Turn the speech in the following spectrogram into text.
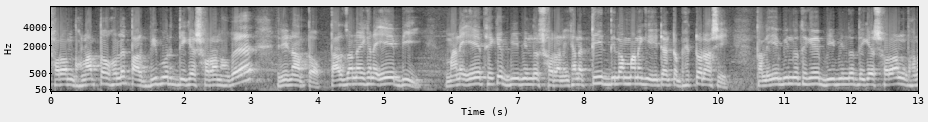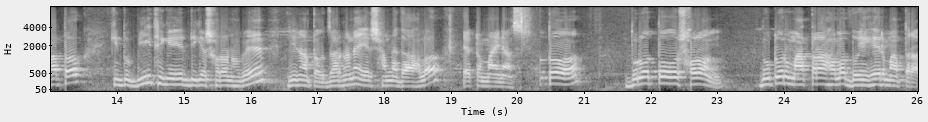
স্মরণ ধনাত্মক হলে তার বিপরীত দিকে স্মরণ হবে ঋণাত্মক। তার জন্য এখানে এ বি মানে এ থেকে বি বিন্দুর স্মরণ। এখানে তীর দিলাম মানে কি? এটা একটা ভেক্টর রাশি। তাহলে এ বিন্দু থেকে বি বিন্দুর দিকে স্মরণ ধনাত্মক, কিন্তু বি থেকে এর দিকে স্মরণ হবে ঋণাত্মক, যার কারণে এর সামনে দেওয়া হলো একটা মাইনাস। তো দূরত্ব ও স্মরণ দুটোর মাত্রা হলো দৈর্ঘ্যের মাত্রা।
